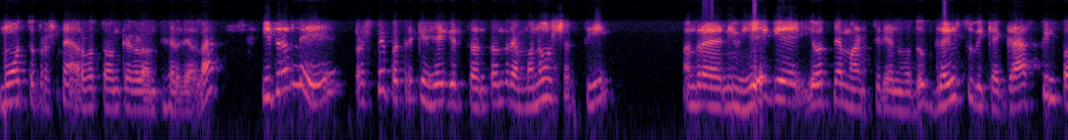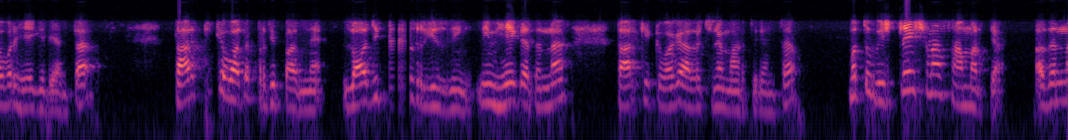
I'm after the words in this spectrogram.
ಮೂವತ್ತು ಪ್ರಶ್ನೆ, ಅರವತ್ತು ಅಂಕಗಳು ಅಂತ ಹೇಳಿದೆ ಅಲ್ಲ ಇದರಲ್ಲಿ ಪ್ರಶ್ನೆ ಪತ್ರಿಕೆ ಹೇಗಿರುತ್ತೆ ಅಂತಂದ್ರೆ ಮನೋಶಕ್ತಿ, ಅಂದ್ರೆ ನೀವು ಹೇಗೆ ಯೋಚನೆ ಮಾಡ್ತೀರಿ ಅನ್ನೋದು, ಗ್ರಹಿಸುವಿಕೆ ಗ್ರಾಸ್ಪಿಂಗ್ ಪವರ್ ಹೇಗಿದೆ ಅಂತ, ತಾರ್ಕಿಕವಾದ ಪ್ರತಿಪಾದನೆ ಲಾಜಿಕಲ್ ರೀಸನಿಂಗ್ ನೀವು ಹೇಗೆ ಅದನ್ನ ತಾರ್ಕಿಕವಾಗಿ ಆಲೋಚನೆ ಮಾಡ್ತೀರಿ ಅಂತ, ಮತ್ತು ವಿಶ್ಲೇಷಣಾ ಸಾಮರ್ಥ್ಯ. ಅದನ್ನ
